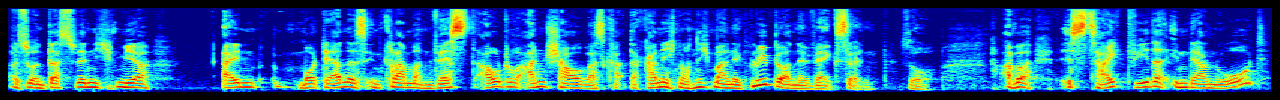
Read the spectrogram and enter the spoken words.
Also, und das, wenn ich mir ein modernes in Klammern Westauto anschaue, was da kann ich noch nicht mal eine Glühbirne wechseln. So. Aber es zeigt wieder in der Not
